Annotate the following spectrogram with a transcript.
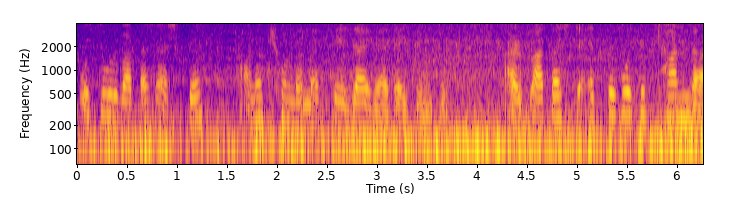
প্রচুর বাতাস আসছে। অনেক সুন্দর লাগছে এই জায়গাটাই কিন্তু। আর বাতাসটা এত প্রচুর ঠান্ডা।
